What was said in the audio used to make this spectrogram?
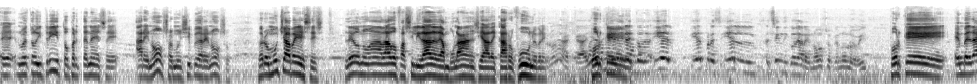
eh, nuestro distrito pertenece a Arenoso, al municipio de Arenoso. Pero muchas veces Leo nos ha dado facilidades de ambulancia, de carro fúnebre. Acá, y Porque- el director de- Y el, y el pres- y el- el síndico de Arenoso, que no lo he visto. porque en verdad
